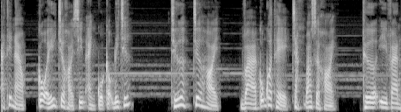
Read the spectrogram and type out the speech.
À thế nào, cô ấy chưa hỏi xin ảnh của cậu đấy chứ? Chưa, chưa hỏi, và cũng có thể chẳng bao giờ hỏi. Thưa Ivan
